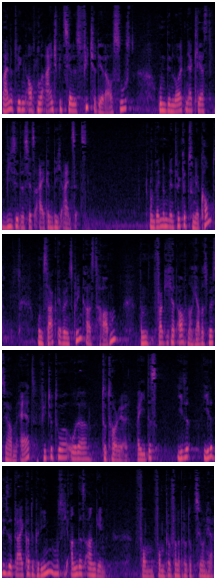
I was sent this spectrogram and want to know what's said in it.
meinetwegen auch nur ein spezielles Feature dir raussuchst und den Leuten erklärst, wie sie das jetzt eigentlich einsetzen. Und wenn dann ein Entwickler zu mir kommt und sagt, er will einen Screencast haben, dann frage ich halt auch noch, ja, was willst du haben? Ad, Feature Tour oder Tutorial? Weil jedes, jede, jeder dieser drei Kategorien muss ich anders angehen vom, vom, von der Produktion her.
